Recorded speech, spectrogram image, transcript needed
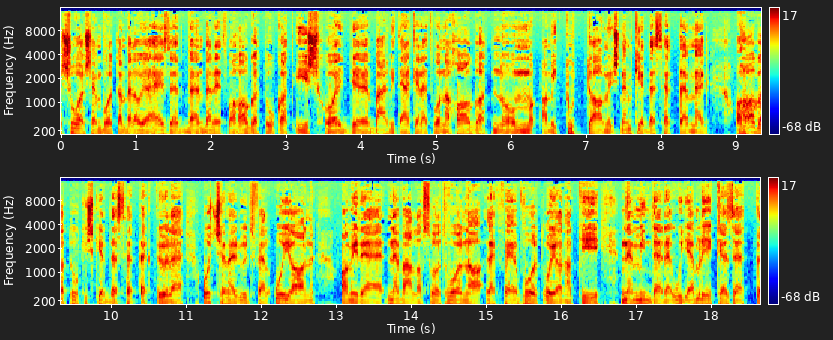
Sohasem voltam bele olyan helyzetben, belétve a hallgatókat is, hogy bármit el kellett volna hallgatnom, amit tudtam, és nem kérdezhettem meg. A hallgatók is kérdezhettek tőle. Ott sem erült fel olyan, amire ne válaszolt volna. Legfeljebb volt olyan, aki nem mindenre úgy emlékezett.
